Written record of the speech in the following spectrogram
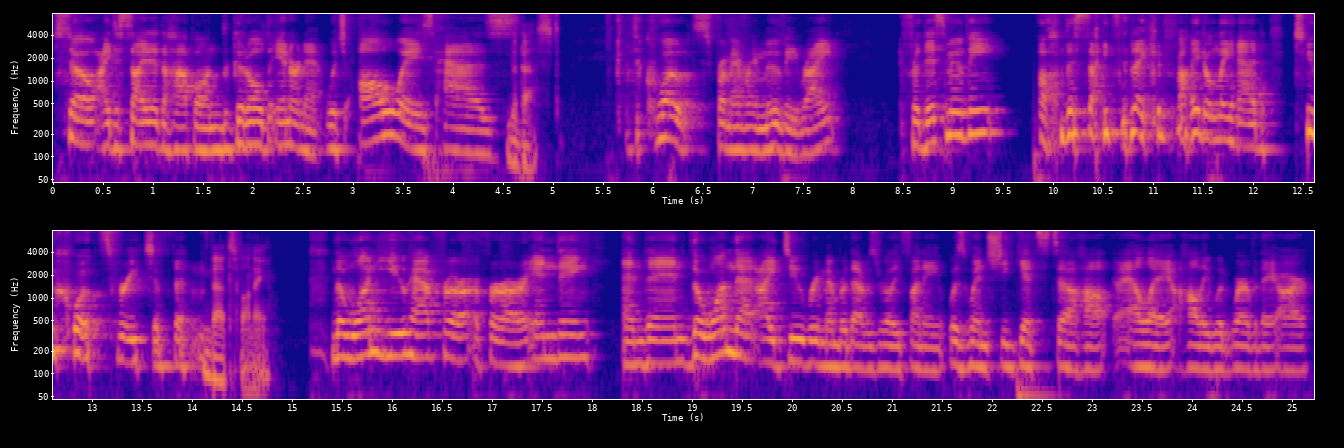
So I decided to hop on the good old internet, which always has The best. the quotes from every movie, right? For this movie, all the sites that I could find only had two quotes for each of them. That's funny. The one you have for for our ending, and then the one that I do remember that was really funny was when she gets to Ho- L.A., Hollywood, wherever they are,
